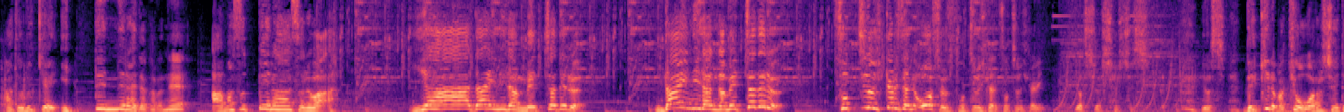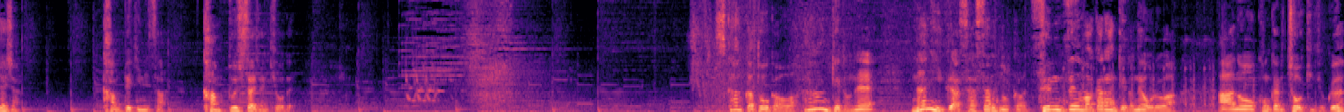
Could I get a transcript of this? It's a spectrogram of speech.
あとルキア1点狙いだからね。甘酸っぱいな、それは。いやー、第2弾めっちゃ出る。第2弾がめっちゃ出るそっちの光じゃねおしよし、そっちの光、そっちの光。よしよしよしよし。よし。できれば今日終わらしちゃいたいじゃん。完璧にさ。完封したいじゃん、今日で。使うかどうかは分からんけどね。何が刺さるのかは全然分からんけどね、俺は。あの、今回の超究極。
